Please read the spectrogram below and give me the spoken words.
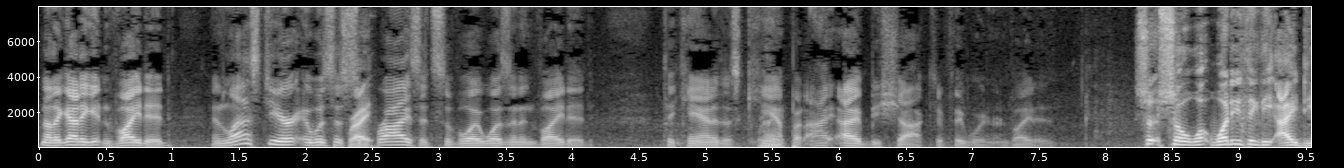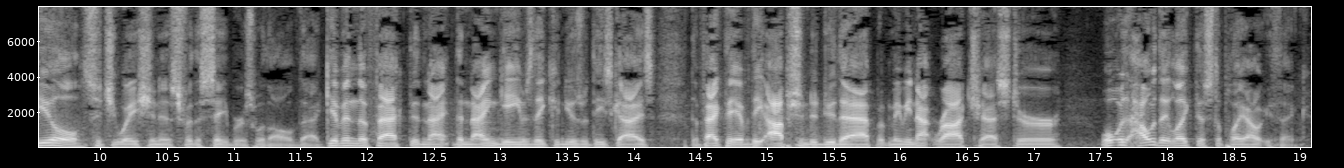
Now they got to get invited. And last year it was a surprise right. that Savoie wasn't invited to Canada's camp, right. but I, I'd be shocked if they weren't invited. So, so what, what do you think the ideal situation is for the Sabres with all of that? Given the fact that nine, the nine games they can use with these guys, the fact they have the option to do that, but maybe not Rochester. What would, how would they like this to play out? You think?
